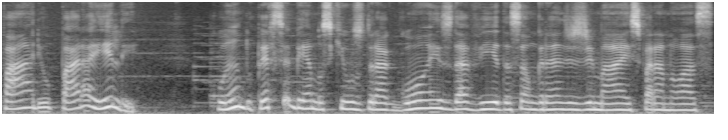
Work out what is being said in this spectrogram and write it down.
páreo para ele. Quando percebemos que os dragões da vida são grandes demais para nós,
